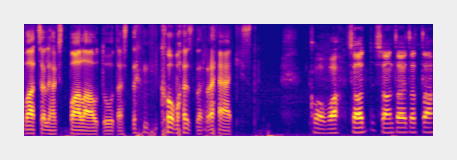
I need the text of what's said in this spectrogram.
vatsalihakset palautuu tästä kovasta rääkistä. Kova. Se on, se on toi tota...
